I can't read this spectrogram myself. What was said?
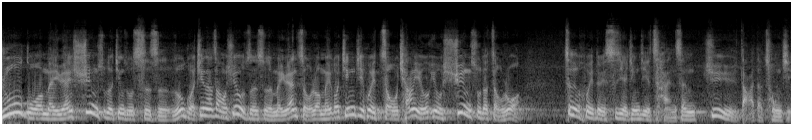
如果美元迅速的进入赤字，如果经常账户迅速赤字，美元走弱，美国经济会走强又又迅速的走弱。这会对世界经济产生巨大的冲击，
